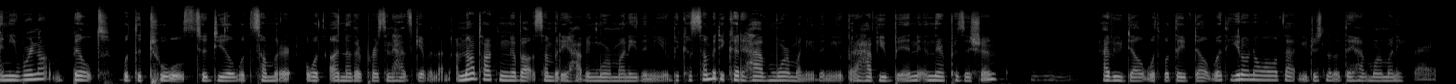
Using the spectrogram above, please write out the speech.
And you were not built with the tools to deal with someone what another person has given them. I'm not talking about somebody having more money than you because somebody could have more money than you, but have you been in their position? Mm-hmm. Have you dealt with what they've dealt with? You don't know all of that. You just know that they have more money. Right,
